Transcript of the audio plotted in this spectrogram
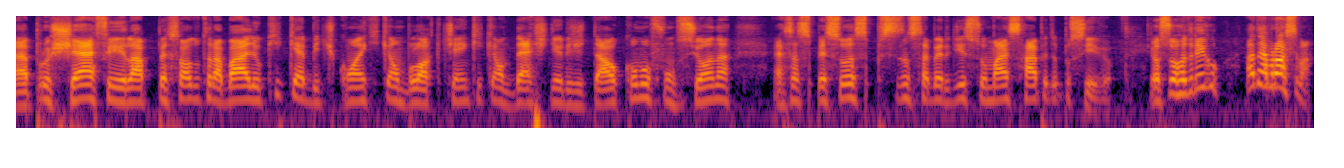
uh, é, para o chefe, lá para o pessoal do trabalho, o que, que é Bitcoin, o que, que é um blockchain, o que, que é um Dash dinheiro digital, como funciona. Essas pessoas precisam saber disso o mais rápido possível. Eu sou o Rodrigo, até a próxima.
